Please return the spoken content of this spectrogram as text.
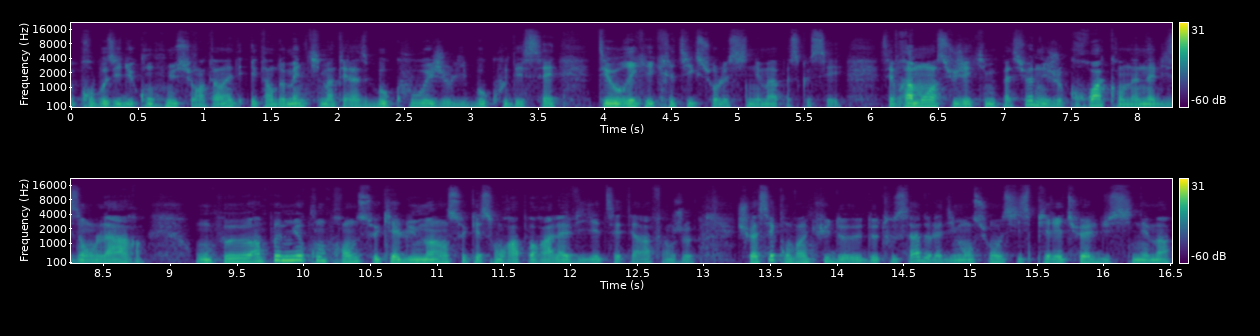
proposer du contenu sur Internet, est un domaine qui m'intéresse beaucoup et je lis beaucoup d'essais théoriques et critiques sur le cinéma parce que c'est vraiment un sujet qui me passionne et je crois qu'en analysant l'art, on peut un peu mieux comprendre ce qu'est l'humain, ce qu'est son rapport à la vie, etc. Enfin, je, suis assez convaincu de, de, tout ça, de la dimension aussi spirituelle du cinéma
